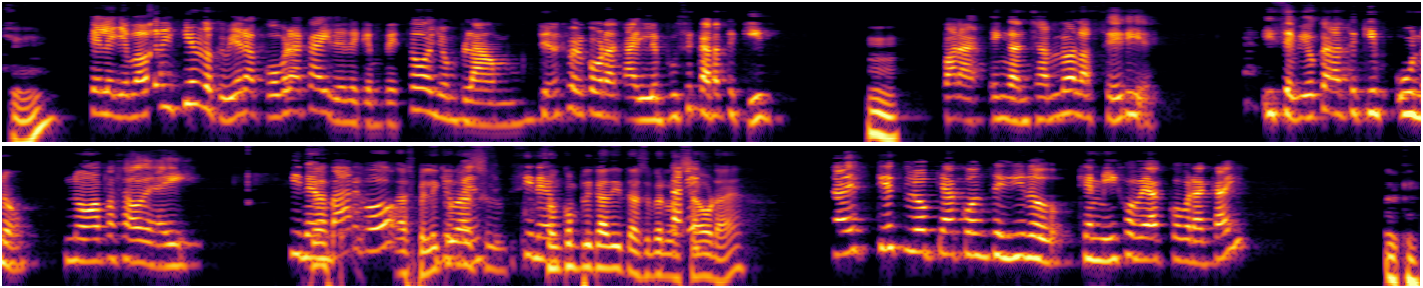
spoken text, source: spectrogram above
Sí. que le llevaba diciendo que viera Cobra Kai desde que empezó, yo en plan, tienes que ver Cobra Kai, le puse Karate Kid Mm. para engancharlo a la serie. Y se vio Karate Kid 1, no ha pasado de ahí. Sin O sea, embargo, Las películas sin em- son complicaditas de verlas ¿Sabes? ahora, ¿eh? ¿Sabes qué es lo que ha conseguido que mi hijo vea Cobra Kai? ¿El qué?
